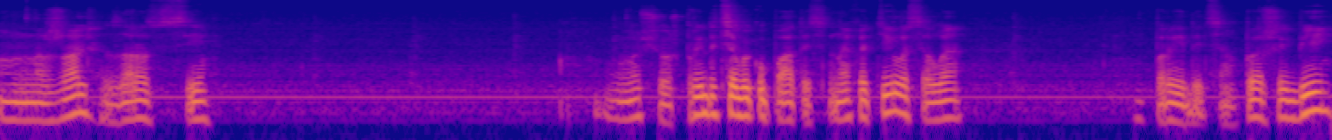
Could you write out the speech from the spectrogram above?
На жаль, зараз всі. Ну що ж, прийдеться викупатись. Не хотілося, але прийдеться. Перший бій.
